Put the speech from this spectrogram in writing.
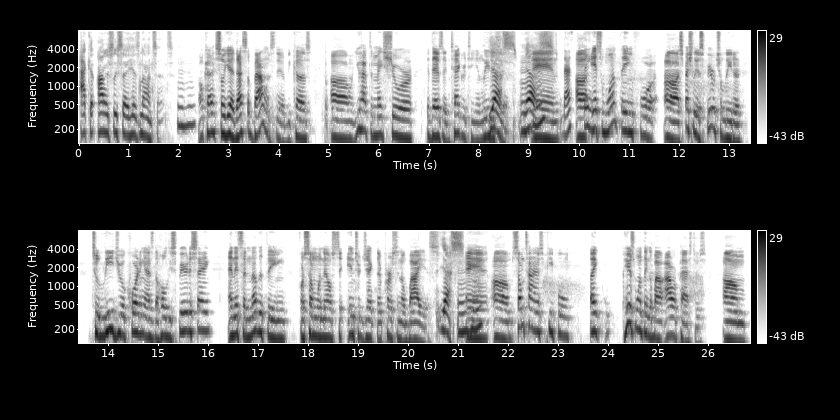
I could honestly say his nonsense. Okay, so yeah, that's a balance there because um, you have to make sure that there's integrity in leadership. Yes. Yes. And That's the uh, thing. it's one thing for, uh, especially a spiritual leader, to lead you according as the Holy Spirit is saying, and it's another thing for someone else to interject their personal bias. yes. And um, sometimes people like here's one thing about our pastors. Um,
